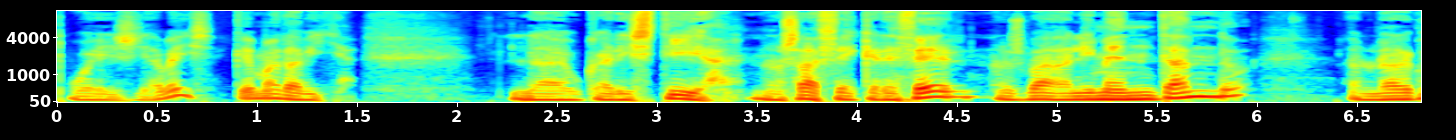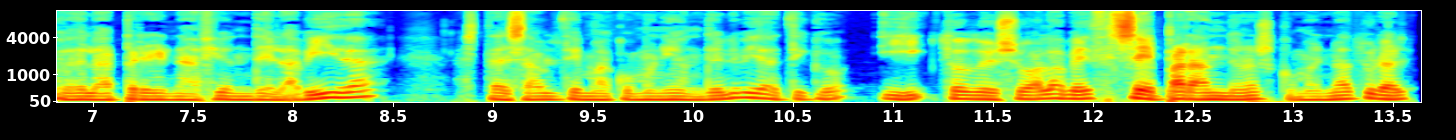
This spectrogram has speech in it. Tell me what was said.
Pues ya veis, qué maravilla. La Eucaristía nos hace crecer, nos va alimentando, a lo largo de la peregrinación de la vida, hasta esa última comunión del viático, y todo eso a la vez separándonos, como es natural,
